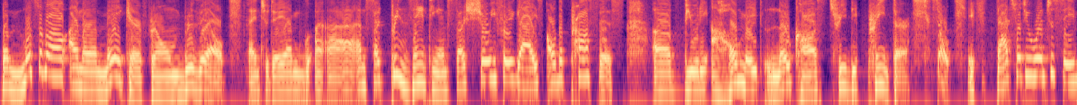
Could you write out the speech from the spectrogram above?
but most of all, I'm a maker from Brazil. And today I'm I, I'm start presenting, I'm start showing for you guys all the process of building a homemade low-cost 3D printer. So if that's what you want to see,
